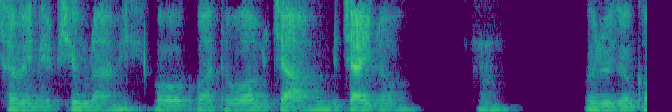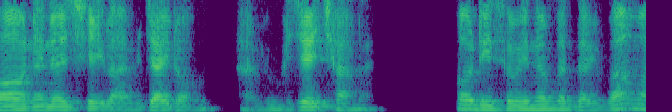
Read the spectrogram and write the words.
ဆက်ဝင်နေဖြူလာပြီဟိုကွာသဘောမကြဘူးမကြိုက်တော့ဘယ်လိုဆိုကောင်းနည်းနည်းရှည်လာမကြိုက်တော့ဒါမျိုးမရိတ်ချလိုက်ဟောဒီဆိုရင်လည်းပတ်သက်ပြီးဘာမှ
